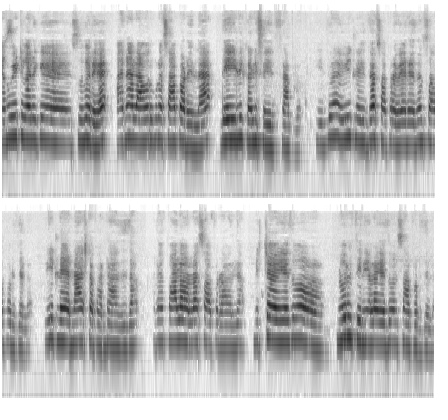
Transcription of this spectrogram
எங்கள் வீட்டுக்காருக்கு சுகரு அதனால் அவர் கூட சாப்பாடு இல்லை. டெய்லி களி செய்து சாப்பிடுவோம். இதுதான் வீட்டில் இதுதான் சாப்பிட்ற வேறு எதுவும் சாப்பிட்றதில்ல வீட்டில் நாஷ்டா பண்ணுறோம் அதுதான். அதான் பழம் எல்லாம் சாப்பிட்றோம் இல்லை. மிச்சம் எதுவும் நொறு தீனியெல்லாம் எதுவும் சாப்பிட்றதில்ல.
